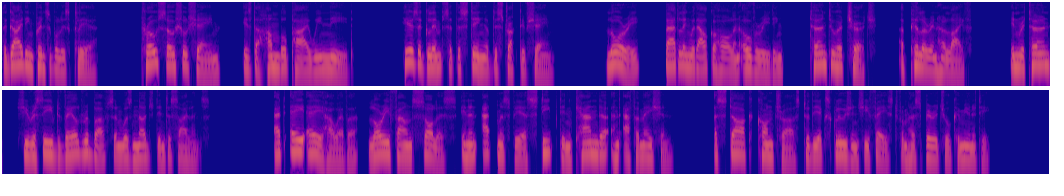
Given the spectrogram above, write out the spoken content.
The guiding principle is clear. pro social shame is the humble pie we need. Here's a glimpse at the sting of destructive shame. Laurie, battling with alcohol and overeating, turned to her church, a pillar in her life. In return, she received veiled rebuffs and was nudged into silence. At AA, however, Laurie found solace in an atmosphere steeped in candor and affirmation, a stark contrast to the exclusion she faced from her spiritual community.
